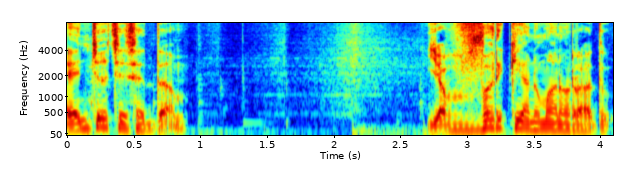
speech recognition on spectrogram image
ఎంజాయ్ చేసేద్దాం. ఎవ్వరికీ అనుమానం రాదు.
